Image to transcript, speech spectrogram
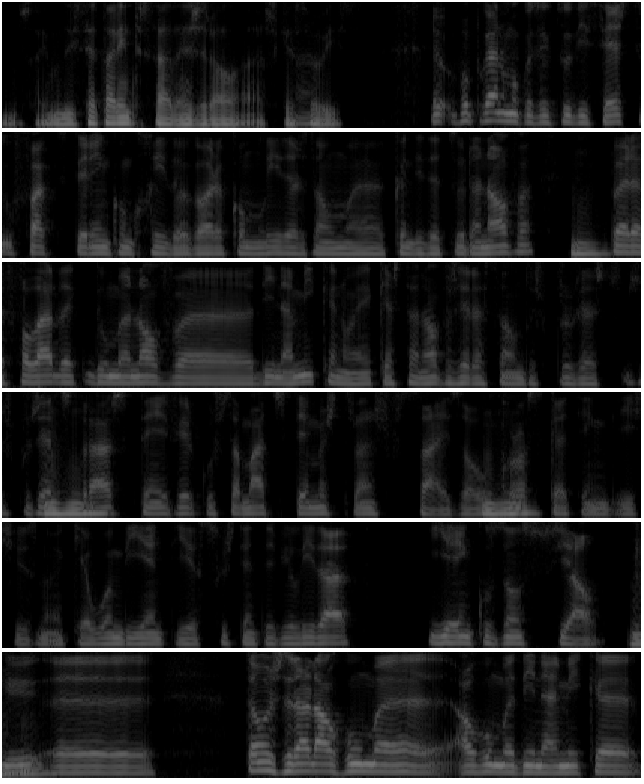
não sei, mas isso é estar interessado em geral, acho que é só Ah. isso. Eu vou pegar numa coisa que tu disseste, o facto de terem concorrido agora como líderes a uma candidatura nova, Hum. para falar de, de uma nova dinâmica, não é? Que esta nova geração dos projetos, dos projetos Uhum. traz, que tem a ver com os chamados temas transversais, ou Uhum. cross-cutting issues, não é? Que é o ambiente e a sustentabilidade e a inclusão social, que Uhum. eh, estão a gerar alguma, alguma dinâmica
